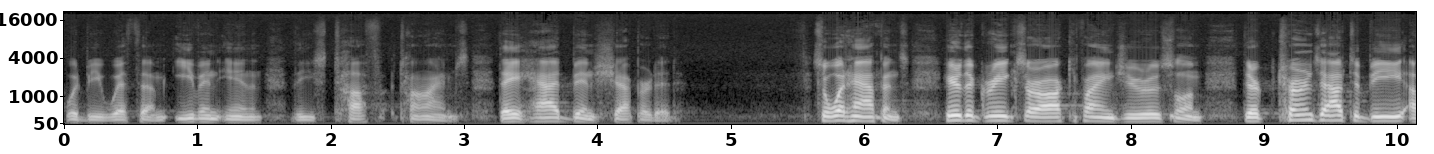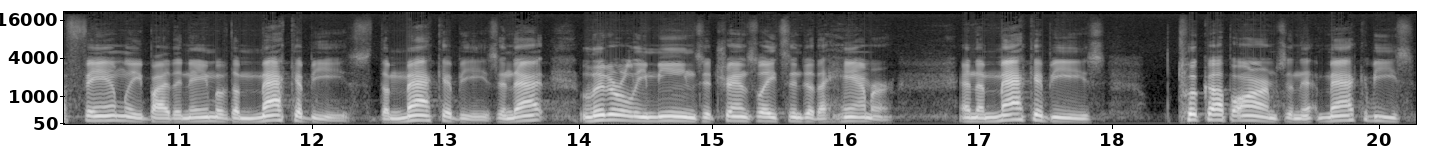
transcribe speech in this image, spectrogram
would be with them even in these tough times. They had been shepherded. So, what happens? Here, the Greeks are occupying Jerusalem. There turns out to be a family by the name of the Maccabees. The Maccabees. And that literally means, it translates into the hammer. And the Maccabees took up arms, and the Maccabees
